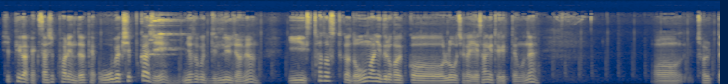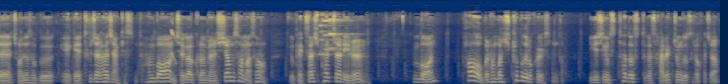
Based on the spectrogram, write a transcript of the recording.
CP가 148인데 510까지 이 녀석을 늘리려면 이 스타더스트가 너무 많이 들어갈 걸로 제가 예상이 되기 때문에 어, 절대 저 녀석에게 투자를 하지 않겠습니다. 한번 제가 그러면 시험 삼아서 이 148짜리를 한번 파워업을 한번 시켜보도록 하겠습니다. 이게 지금 스타더스트가 400 정도 들어가죠.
